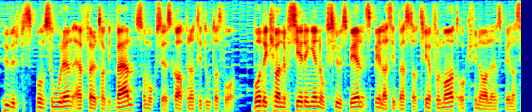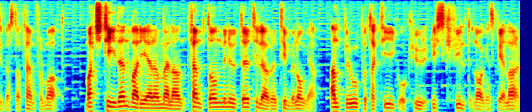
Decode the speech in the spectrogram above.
Huvudsponsoren är företaget Valve som också är skaparna till Dota 2. Både kvalificeringen och slutspel spelas i bäst av 3-format och finalen spelas i bäst av 5-format. Matchtiden varierar mellan 15 minuter till över en timme långa. Allt beror på taktik och hur riskfyllt lagen spelar.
